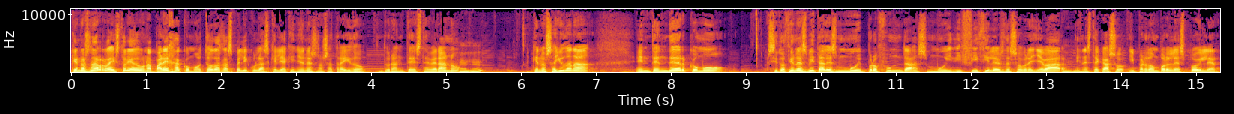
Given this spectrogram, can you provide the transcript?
que nos narra la historia de una pareja, como todas las películas que Elia Quiñones nos ha traído durante este verano, que nos ayudan a entender cómo situaciones vitales muy profundas, muy difíciles de sobrellevar, en este caso, y perdón por el spoiler,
